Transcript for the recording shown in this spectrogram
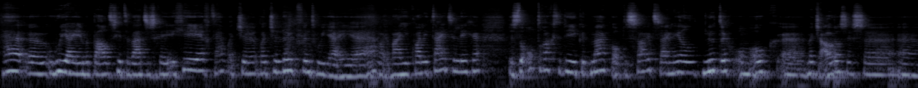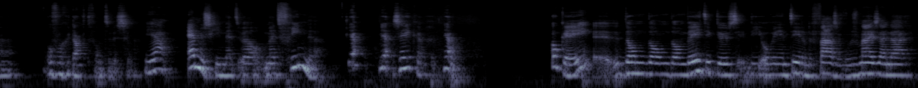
hè, uh, hoe jij in bepaalde situaties reageert. Hè, wat, je, wat je leuk vindt, hoe jij, uh, waar, waar, je kwaliteiten liggen. Dus de opdrachten die je kunt maken op de site zijn heel nuttig om ook met je ouders eens over gedachten van te wisselen. Ja, en misschien met, wel met vrienden. Ja, ja zeker. Ja. Oké, okay, dan, dan, dan weet ik dus die oriënterende fase. Volgens mij zijn daar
